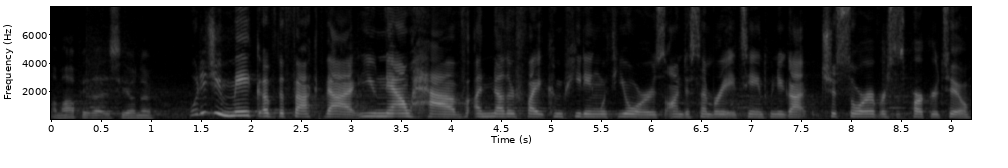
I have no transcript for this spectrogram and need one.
I'm happy that it's here now. What did you make of the fact that you now have another fight competing with yours on December 18th when you got Chisora versus Parker too?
